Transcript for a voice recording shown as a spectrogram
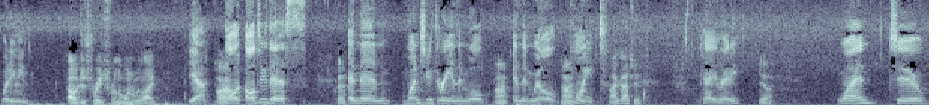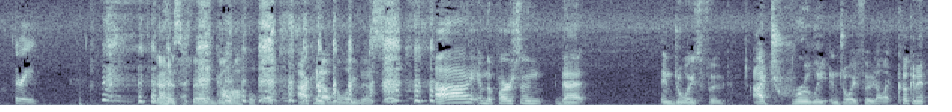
What do you mean? Oh, just reach for the one we like. Yeah, All right. I'll I'll do this, Okay. and then one, two, three, and then we'll right. and then we'll right. point. I got you. Okay, ready? Yeah. One, two, three. That is that is god awful. I cannot believe this. I am the person that enjoys food. I truly enjoy food. I like cooking it.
